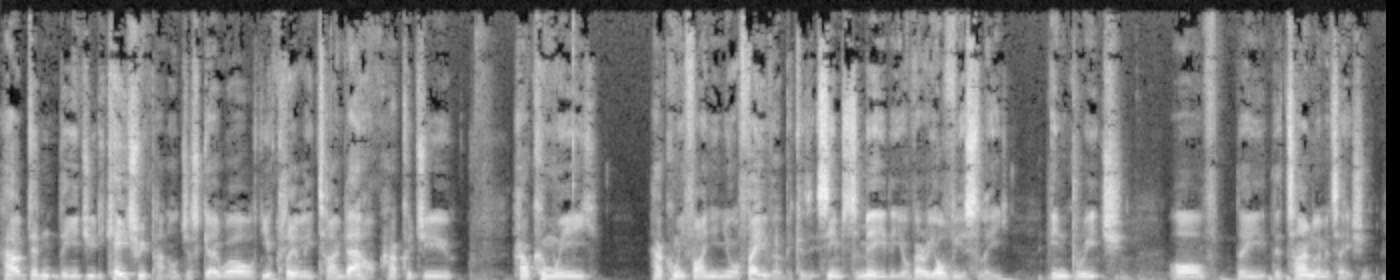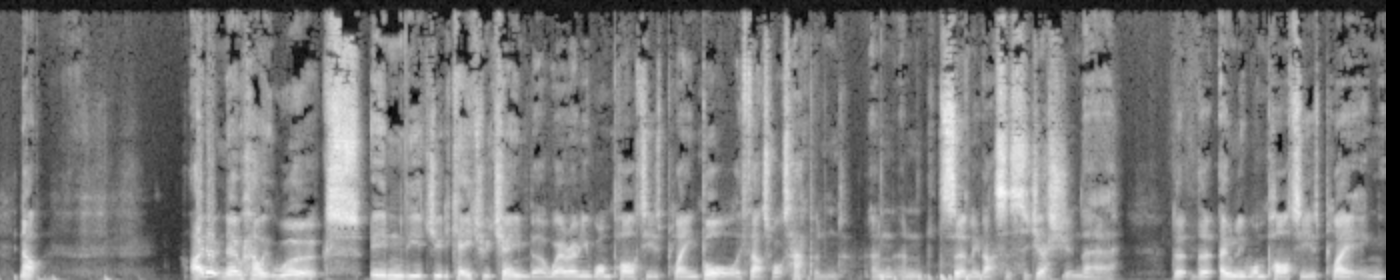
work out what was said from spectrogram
how didn't the adjudicatory panel just go, well, you're clearly timed out. How could you how can we how can we find in your favour? Because it seems to me that you're very obviously in breach of the the time limitation. Now I don't know how it works in the adjudicatory chamber where only one party is playing ball, if that's what's happened. And, and certainly that's a suggestion there that, that only one party is playing,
